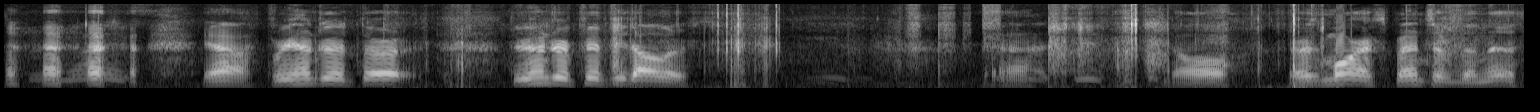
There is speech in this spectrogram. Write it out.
Wow, nice. yeah, 300 $350. Yeah. No, there's more expensive than this.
